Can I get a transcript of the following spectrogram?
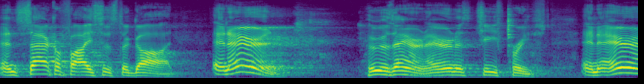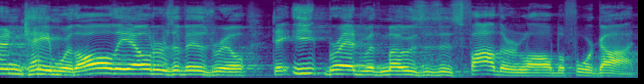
and sacrifices to God. And Aaron, who is Aaron? Aaron is chief priest. And Aaron came with all the elders of Israel to eat bread with Moses' father in law before God.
